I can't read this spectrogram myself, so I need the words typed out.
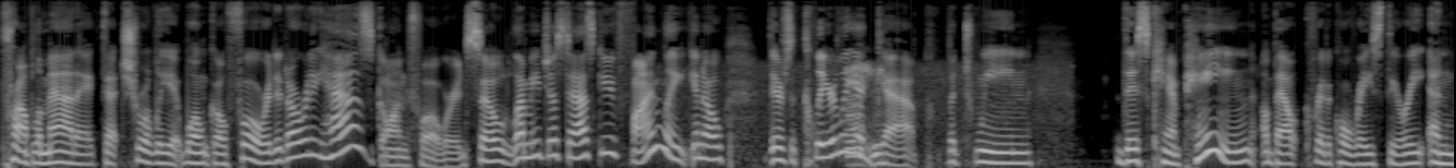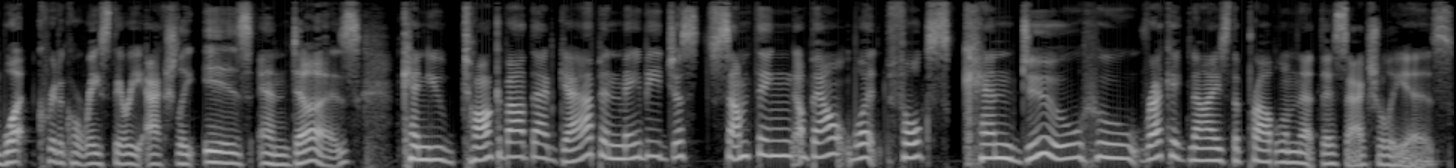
problematic that surely it won't go forward. It already has gone forward. So let me just ask you finally, you know, there's a, clearly mm-hmm. a gap between this campaign about critical race theory and what critical race theory actually is and does. Can you talk about that gap and maybe just something about what folks can do who recognize the problem that this actually is?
